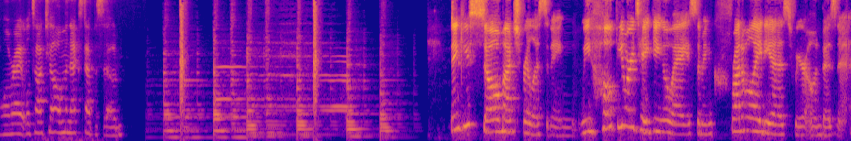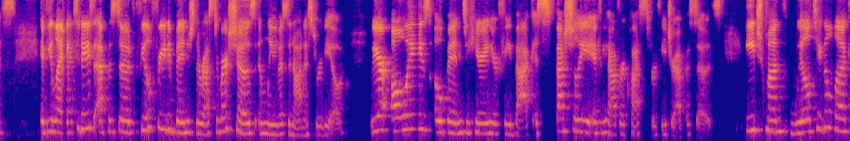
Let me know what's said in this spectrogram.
All right, we'll talk to you all in the next episode. Thank you so much for listening. We hope you are taking away some incredible ideas for your own business. If you like today's episode, feel free to binge the rest of our shows and leave us an honest review. We are always open to hearing your feedback, especially if you have requests for future episodes. Each month, we'll take a look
